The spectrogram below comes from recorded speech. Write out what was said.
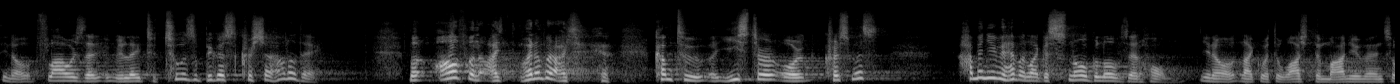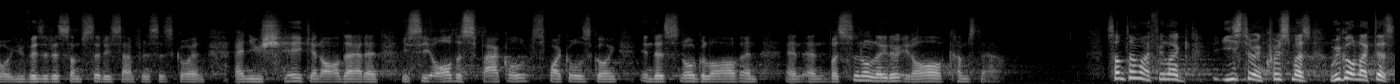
you know, flowers that relate to two of the biggest Christian holiday. But often, I, whenever I come to Easter or Christmas, how many of you have like a snow globes at home? You know, like with the Washington monuments, or you visited some city, San Francisco, and, and you shake and all that, and you see all the sparkle, sparkles going in the snow globe, and, and, and, but sooner or later it all comes down. Sometimes I feel like Easter and Christmas, we go like this.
